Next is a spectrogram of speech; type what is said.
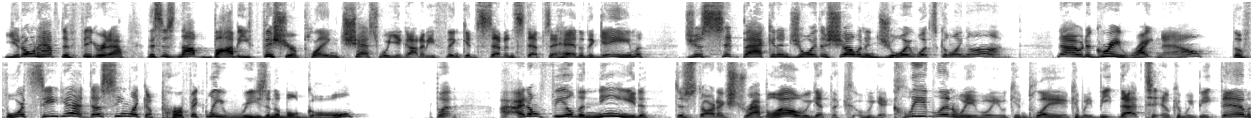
You don't have to figure it out. This is not Bobby Fischer playing chess where you got to be thinking seven steps ahead of the game. Just sit back and enjoy the show and enjoy what's going on. Now, I would agree, right now, the fourth seed, yeah, it does seem like a perfectly reasonable goal, but I don't feel the need to start extrapolating. Well, we get the we get Cleveland. We we can play. Can we beat that? T- can we beat them?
